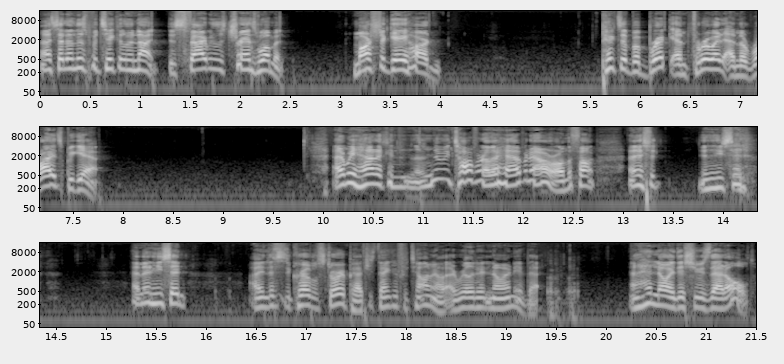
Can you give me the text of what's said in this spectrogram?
And I said, on this particular night, this fabulous trans woman, Marcia Gay Harden, picked up a brick and threw it, and the riots began. And we had a we talked for another half an hour on the phone, and I said, and he said, And then he said, I mean, this is an incredible story, Patrick. Thank you for telling me. I really didn't know any of that. And I had no idea she was that old.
